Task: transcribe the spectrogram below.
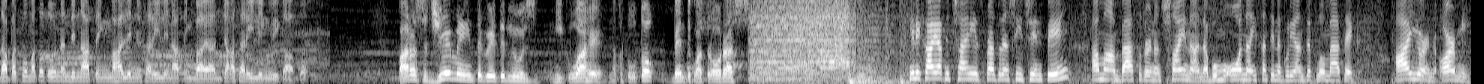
dapat po matutunan din nating mahalin yung sarili nating bayan tsaka sariling wika po. Para sa GMA Integrated News, Nico Wahe, nakatutok 24 oras. Hinikayat ni Chinese President Xi Jinping ang mga ambassador ng China na bumuo ng isang tinaguriang diplomatic Iron Army.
